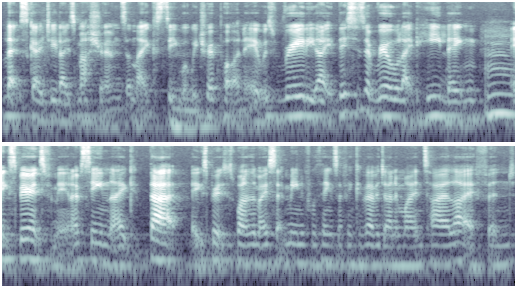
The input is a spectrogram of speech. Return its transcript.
let's go do loads of mushrooms and like see what we mm. trip on. It was really like, this is a real like healing mm. experience for me. And I've seen like that experience is one of the most like meaningful things I think I've ever done in my entire life. And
